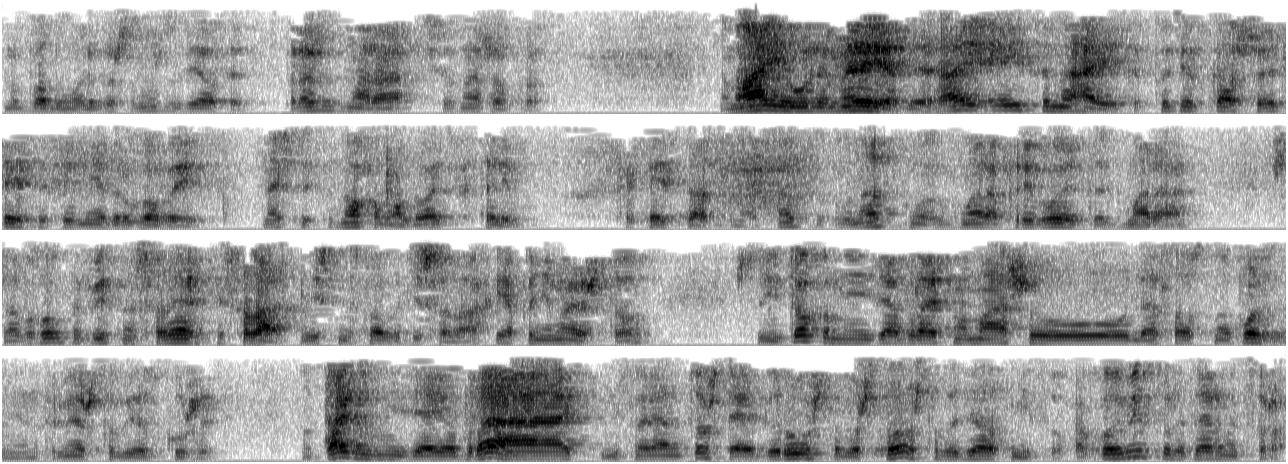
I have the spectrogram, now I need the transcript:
Мы подумали, потому что нужно сделать это. Спрашивает Гмара, сейчас наш вопрос. Майя улемея, дегай эйса на гайса. Кто тебе сказал, что это эйса сильнее другого эйса? Значит, Нохамал, давайте повторим. Какая ситуация у нас? У нас Гмара приводит Гмара, что на потом написано шалях тишалах, лишнее слово тишалах, я понимаю, что? Что не только мне нельзя брать мамашу для собственного пользования, например, чтобы ее скушать, но также нельзя ее брать, несмотря на то, что я беру, чтобы что? Чтобы делать митсу. Какой митсу? Это митсура.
